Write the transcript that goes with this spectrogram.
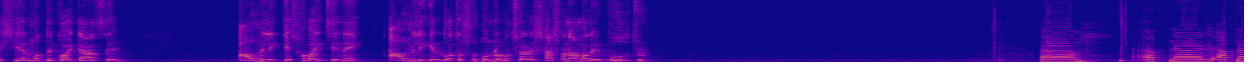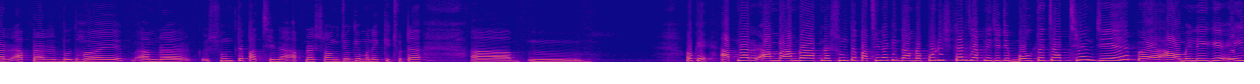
এশিয়ার মধ্যে কয়টা আছে? আওয়ামী লীগকে সবাই চেনে। আওয়ামী লীগের গত পনেরো বছরের শাসন আমলে ভুল আপনার আপনার আপনার বোধহয় আমরা শুনতে পাচ্ছি না। আপনার সংযোগে মনে কিছুটা ওকে আপনার আমরা আপনার শুনতে পাচ্ছি না কিন্তু আমরা পরিষ্কার যে আপনি যেটি বলতে চাচ্ছেন যে আওয়ামী লীগ এই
